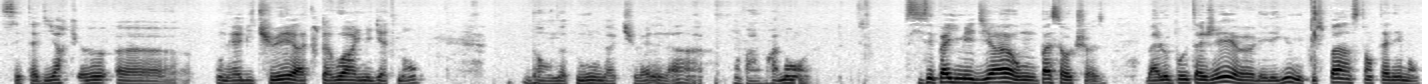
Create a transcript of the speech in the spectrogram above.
C'est-à-dire que euh, on est habitué à tout avoir immédiatement dans notre monde actuel. Là, enfin vraiment, si c'est pas immédiat, on passe à autre chose. Bah, le potager, euh, les légumes, ils poussent pas instantanément.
